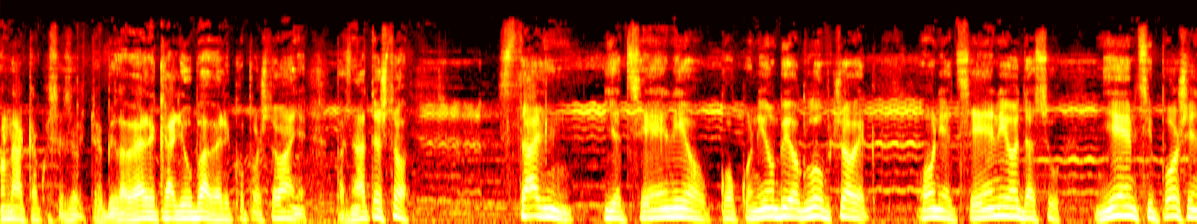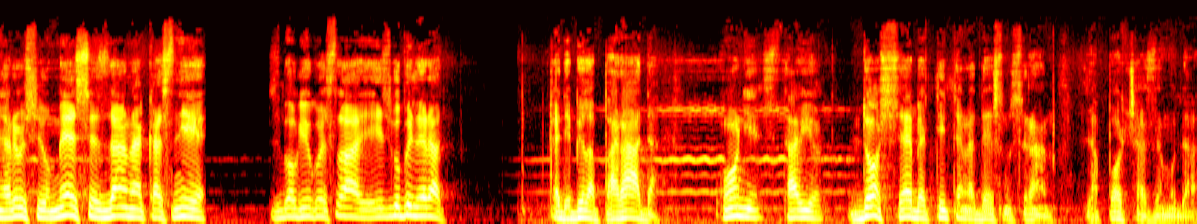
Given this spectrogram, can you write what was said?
ona, kako se zove, to je bila velika ljubav, veliko poštovanje. Pa znate što? Stalin je cenio, koliko nije on bio glup čovjek, on je cenio da su Njemci pošli na Rusiju mjesec dana kasnije zbog Jugoslavije, izgubili rat. Kad je bila parada, on je stavio do sebe Tita na desnu stranu, za počast da mu da.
